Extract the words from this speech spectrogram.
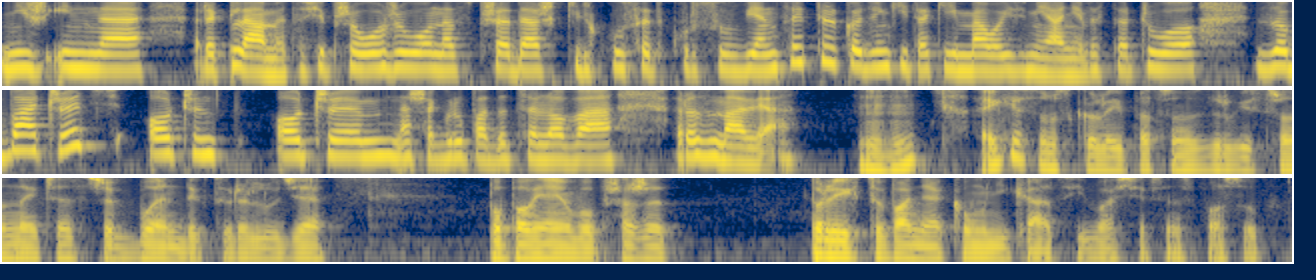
niż inne reklamy. To się przełożyło na sprzedaż kilkuset kursów więcej, tylko dzięki takiej małej zmianie. Wystarczyło zobaczyć, o czym, o czym nasza grupa docelowa rozmawia. Mhm. A jakie są z kolei, patrząc z drugiej strony, najczęstsze błędy, które ludzie popełniają w obszarze projektowania komunikacji właśnie w ten sposób?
